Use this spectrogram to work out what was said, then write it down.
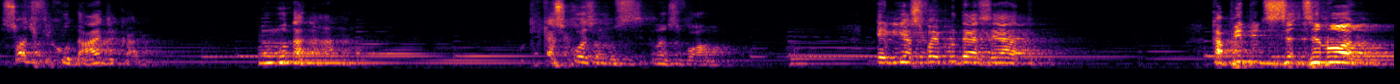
só dificuldade, cara. Não muda nada. Por que, que as coisas não se transformam? Elias foi para o deserto, capítulo 19,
